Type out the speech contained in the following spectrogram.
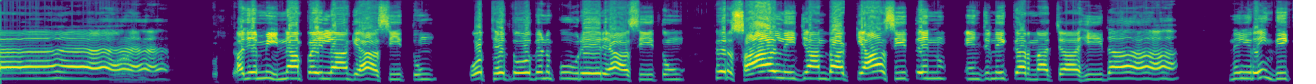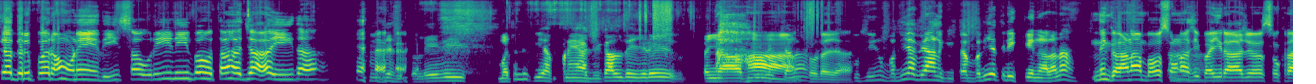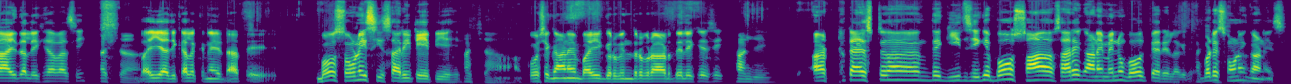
ਅਜੇ ਮਹੀਨਾ ਪਹਿਲਾਂ ਗਿਆ ਸੀ ਤੂੰ ਉੱਥੇ ਦੋ ਦਿਨ ਪੂਰੇ ਰਿਹਾ ਸੀ ਤੂੰ। ਫਿਰ ਸਾਲ ਨਹੀਂ ਜਾਂਦਾ ਕਿਆ ਸੀ ਤੈਨੂੰ ਇੰਜ ਨਹੀਂ ਕਰਨਾ ਚਾਹੀਦਾ। ਨਹੀਂ ਰਹਿੰਦੀ ਕਦਰ ਪਰਾਉਣੇ ਦੀ ਸੌਰੀ ਨਹੀਂ ਬਹੁਤਾ ਜਾਈਦਾ। ਬਿਲਕੁਲ ਇਹ ਵੀ ਮਤਲਬ ਕਿ ਆਪਣੇ ਅੱਜ ਕੱਲ ਦੇ ਜਿਹੜੇ ਪੰਜਾਬ ਦੇ ਵਿੱਚ ਨਾ ਥੋੜਾ ਜਿਹਾ। ਤੁਸੀਂ ਇਹਨੂੰ ਵਧੀਆ ਬਿਆਨ ਕੀਤਾ ਵਧੀਆ ਤਰੀਕੇ ਨਾਲ ਹਨਾ। ਨਹੀਂ ਗਾਣਾ ਬਹੁਤ ਸੋਹਣਾ ਸੀ। ਬਾਈ ਰਾਜ ਸੁਖਰਾਜ ਦਾ ਲਿਖਿਆ ਹੋਇਆ ਸੀ। ਅੱਛਾ। ਬਾਈ ਅੱਜ ਕੱਲ ਕੈਨੇਡਾ ਤੇ ਬਹੁਤ ਸੋਹਣੀ ਸੀ ਸਾਰੀ ਟੇਪ ਇਹ। ਅੱਛਾ। ਕੁਝ ਗਾਣੇ ਬਾਈ ਗੁਰਵਿੰਦਰ ਬਰਾੜ ਦੇ ਲਿਖੇ ਸੀ। ਹਾਂਜੀ। ਅੱਠ ਕੈਸਟ ਦੇ ਗੀਤ ਸੀਗੇ ਬਹੁਤ ਸਾਰੇ ਗਾਣੇ ਮੈਨੂੰ ਬਹੁਤ ਪਿਆਰੇ ਲੱਗਦੇ ਬੜੇ ਸੋਹਣੇ ਗਾਣੇ ਸੀ।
